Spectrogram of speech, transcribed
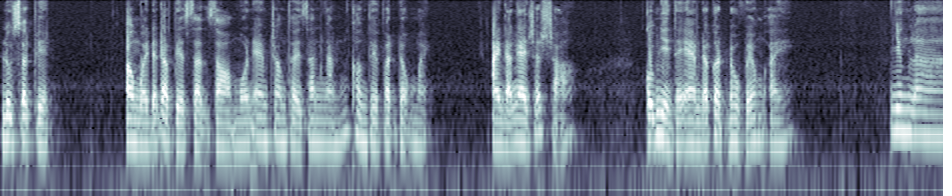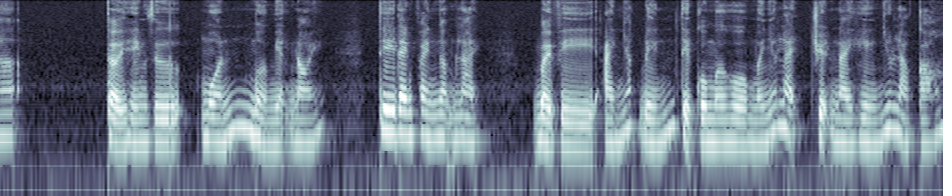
Lúc xuất viện, ông ấy đã đặc biệt dặn dò muốn em trong thời gian ngắn không thể vận động mạnh. Anh đã nghe rất rõ. Cũng nhìn thấy em đã gật đầu với ông ấy. Nhưng là... Thời hình dư muốn mở miệng nói, thì đành phải ngậm lại. Bởi vì anh nhắc đến thì cô mơ hồ mới nhớ lại chuyện này hình như là có.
